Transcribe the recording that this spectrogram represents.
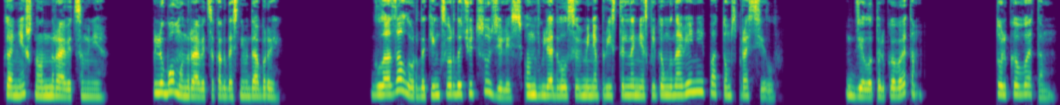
«Конечно, он нравится мне. Любому нравится, когда с ним добры». Глаза лорда Кингсворда чуть сузились, он вглядывался в меня пристально несколько мгновений, потом спросил. «Дело только в этом?» «Только в этом»,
